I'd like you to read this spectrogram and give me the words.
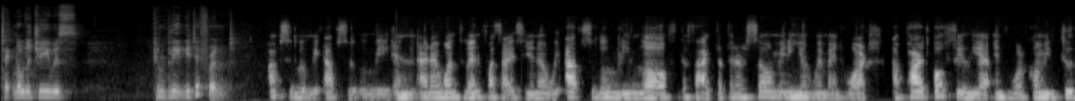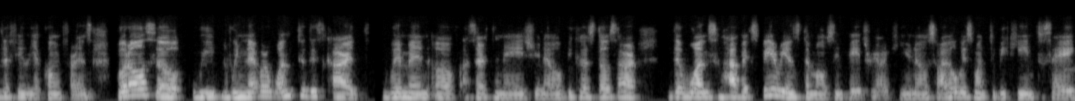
technology was completely different. Absolutely, absolutely. And and I want to emphasize, you know, we absolutely love the fact that there are so many young women who are a part of Filia and who are coming to the Filia conference. But also we we never want to discard women of a certain age, you know, because those are the ones who have experienced the most in patriarchy, you know. So I always want to be keen to say,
